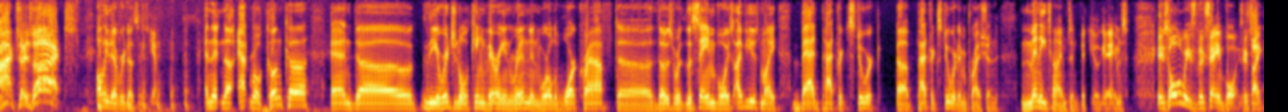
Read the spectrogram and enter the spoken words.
Axe is Axe. All he ever does is yell. and then uh, Admiral Kunkka and uh, the original King Varian Wrynn in World of Warcraft. Uh, those were the same voice. I've used my bad Patrick Stewart uh, Patrick Stewart impression many times in video games. It's always the same voice. It's like.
